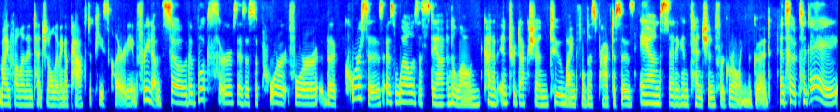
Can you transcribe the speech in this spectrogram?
Mindful and Intentional Living A Path to Peace, Clarity, and Freedom. So the book serves as a support for the courses as well as a standalone kind of introduction to mindfulness practices and setting intention for growing the good. And so today,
